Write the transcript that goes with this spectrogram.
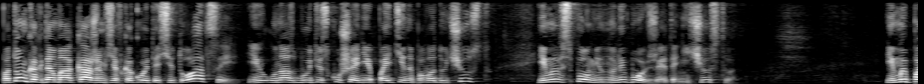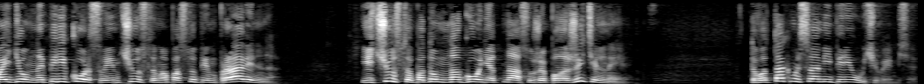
Потом, когда мы окажемся в какой-то ситуации, и у нас будет искушение пойти на поводу чувств, и мы вспомним, ну любовь же это не чувство – и мы пойдем наперекор своим чувствам, а поступим правильно, и чувства потом нагонят нас уже положительные, то вот так мы с вами и переучиваемся.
